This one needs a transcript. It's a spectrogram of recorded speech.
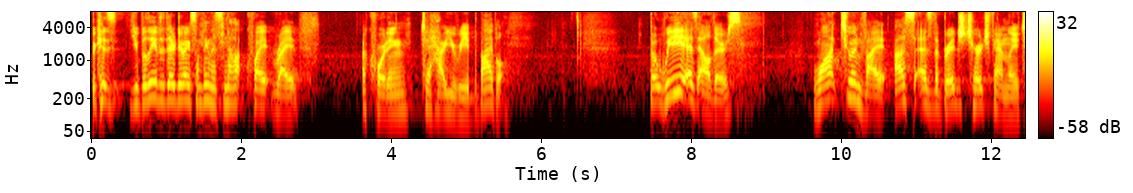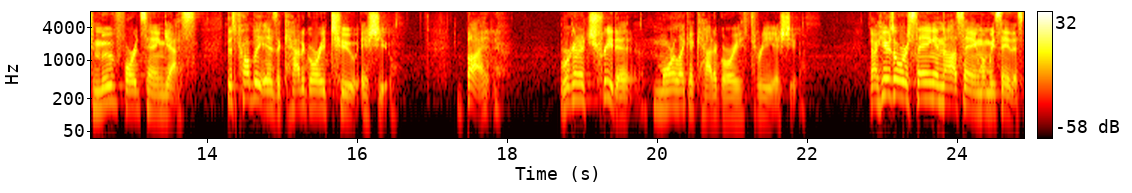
Because you believe that they're doing something that's not quite right according to how you read the Bible. But we as elders want to invite us as the Bridge Church family to move forward saying, yes, this probably is a category two issue, but we're going to treat it more like a category three issue. Now, here's what we're saying and not saying when we say this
